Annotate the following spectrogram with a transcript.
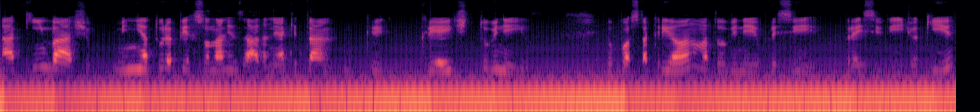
Aqui embaixo, miniatura personalizada, né? Aqui tá Create Thumbnail. Eu posso estar tá criando uma thumbnail para esse, esse vídeo aqui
